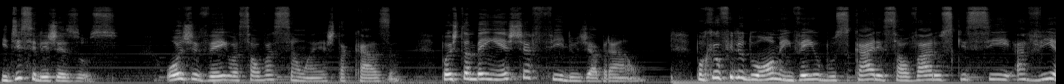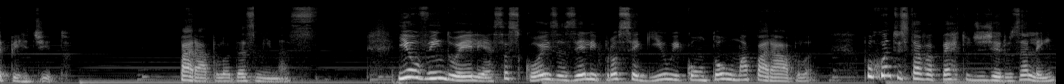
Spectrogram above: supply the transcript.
E disse-lhe Jesus: Hoje veio a salvação a esta casa, pois também este é filho de Abraão. Porque o filho do homem veio buscar e salvar os que se havia perdido. Parábola das Minas. E ouvindo ele essas coisas, ele prosseguiu e contou uma parábola, porquanto estava perto de Jerusalém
